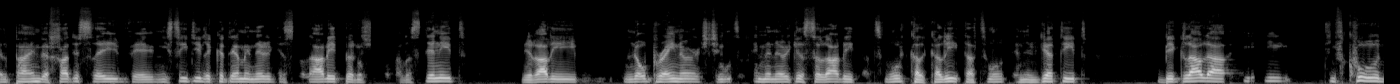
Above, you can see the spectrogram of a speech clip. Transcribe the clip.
2011 וניסיתי לקדם אנרגיה סולארית ברשות הפלסטינית. נראה לי no brainer שהם צריכים אנרגיה סולארית, עצמאות כלכלית, עצמאות אנרגטית. בגלל האי תפקוד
